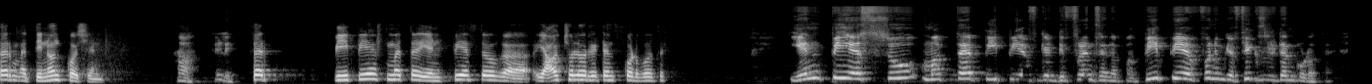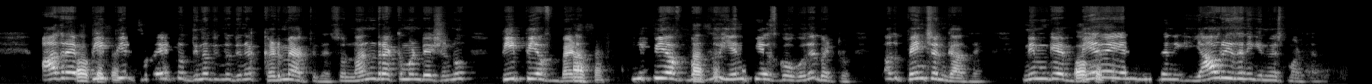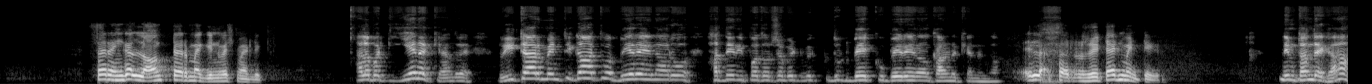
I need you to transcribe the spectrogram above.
Sir ಮತ್ತೆ ಇನ್ನೊಂದು question ಹಾ ಹೇಳಿ. ಸರ್ ಪಿ ಪಿ ಎಫ್ ಮತ್ತೆ ಎನ್ ಪಿ ಎಸ್ ಯಾವ ಚಲೋ ರಿಟರ್ನ್ಸ್ ಕೊಡ್ಬೋದು? ಎನ್ ಪಿ ಎಸ್ ಮತ್ತೆ ಪಿ ಪಿ ಎಫ್ಗೆ ಡಿಫ್ರೆನ್ಸ್ ಏನಪ್ಪ? ಪಿ ಪಿ ಎಫ್ ನಿಮ್ಗೆ ಫಿಕ್ಸ್ ರಿಟರ್ನ್ ಕೊಡುತ್ತೆ. ಆದ್ರೆ ಪಿ ಪಿ ಎಫ್ ರೇಟ್ ದಿನದಿಂದ ದಿನ ಕಡಿಮೆ ಆಗ್ತಿದೆ. ಸೊ ನನ್ನ ರೆಕಮೆಂಡೇಶನ್ ಪಿ ಪಿ ಎಫ್ ಬೇಡ. ಪಿ ಪಿ ಎಫ್ ಬದಲು. ಎನ್ ಪಿ ಎಸ್ ಹೋಗೋದೇ ಬೆಟ್ರು ಅದು ಪೆನ್ಷನ್ಗಾದ್ರೆ ನಿಮ್ಗೆ Okay, ಬೇರೆ. ಏನ್ ಯಾವ ರೀಸನ್ ಇನ್ವೆಸ್ಟ್ ಮಾಡ್ತಾರೆ ಸರ್ ಹೆಂಗ ಲಾಂಗ್ ಟರ್ಮ್ ಆಗಿ ಇನ್ವೆಸ್ಟ್ ಮಾಡ್ಲಿಕ್ಕೆ? ಅಲ್ಲ ಬಟ್ ಏನಕ್ಕೆ? ಅಂದ್ರೆ ರಿಟೈರ್ಮೆಂಟ್ಗ ಅಥವಾ ಬೇರೆ ಏನಾದ್ರು ಹದಿನೈದು ಇಪ್ಪತ್ತು ವರ್ಷ ಬಿಟ್ಟು ದುಡ್ಡು ಬೇಕು ಬೇರೆ ಏನೋ ಕಾರಣಕ್ಕೆ ಇಲ್ಲ ಸರ್ ರಿಟೈರ್ಮೆಂಟ್ ನಿಮ್ ತಂದೆಗಾ?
